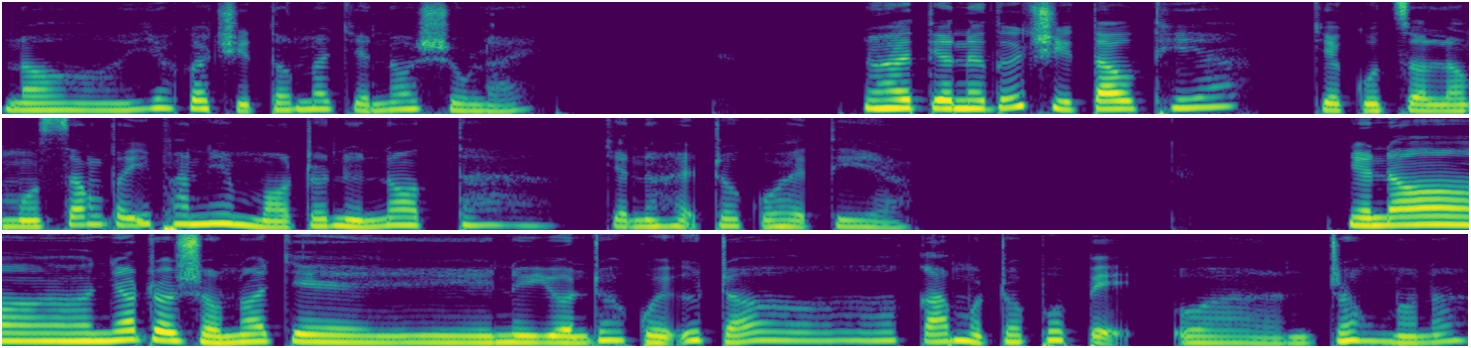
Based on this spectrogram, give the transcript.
Nó, do có chỉ tôi nó chỉ nó sùa lại. Nửa hai tiền này tứ chỉ tao thía. Chỉ cụ giờ là một sáng tới pan hiểm mỏ cho nửa nó ta. Chỉ nó hai cho cụ hai tiền nếu nó nhớ cho số nó chỉ nửa yuan cho quỷ ước cho cả một trâu bố bể và trong nó nó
